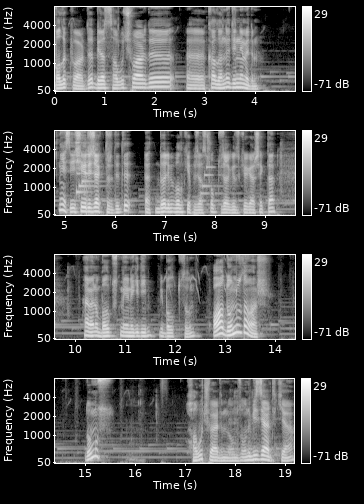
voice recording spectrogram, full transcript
Balık vardı. Biraz havuç vardı. Ee, kalanı dinlemedim. Neyse işe yarayacaktır dedi. Evet böyle bir balık yapacağız. Çok güzel gözüküyor gerçekten. Hemen o balık tutma yerine gideyim. Bir balık tutalım. Aa domuz da var. Domuz. Havuç verdim domuza. Onu biz yerdik ya.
